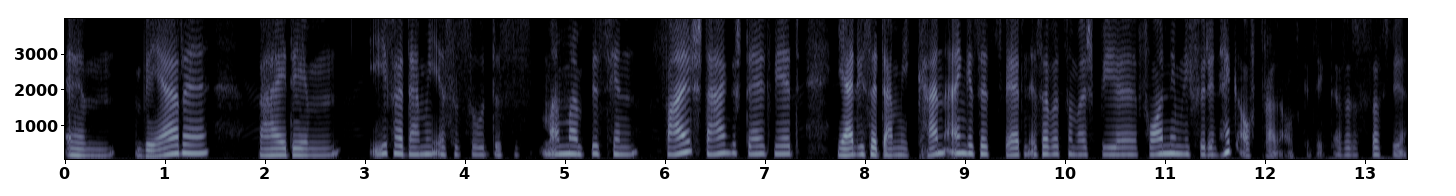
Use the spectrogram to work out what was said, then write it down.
ähm, wäre. Bei dem Eva-Dummy ist es so, dass es manchmal ein bisschen falsch dargestellt wird. Ja, dieser Dummy kann eingesetzt werden, ist aber zum Beispiel vornehmlich für den Heckaufprall ausgelegt. Also das, was wir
